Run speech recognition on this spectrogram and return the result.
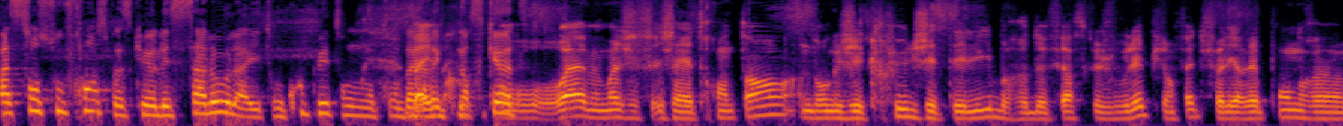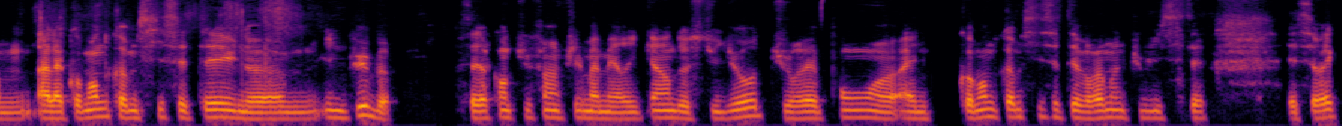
Pas sans souffrance, parce que les salauds, là, ils t'ont coupé ton, ton bah, director's cut. Ouais, mais moi, j'avais 30 ans, donc j'ai cru que j'étais libre de faire ce que je voulais. Puis en fait, il fallait répondre euh, à la commande comme si c'était une, une pub. C'est-à-dire quand tu fais un film américain de studio, tu réponds à une commande comme si c'était vraiment une publicité. Et c'est vrai que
